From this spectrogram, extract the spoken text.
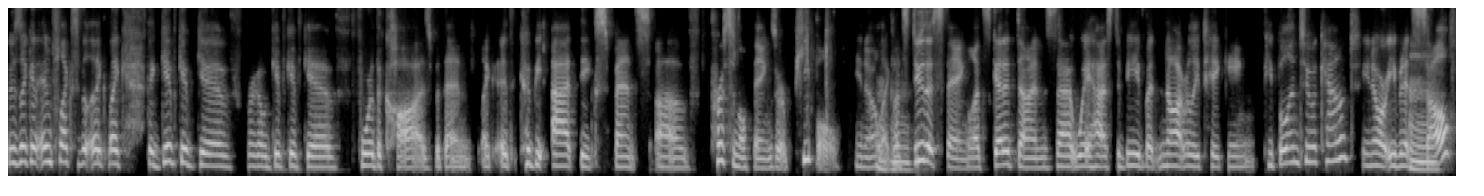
there's like an inflexibility, like like they give, give, give, Virgo, give, give, give for the cause, but then like it could be at the expense of personal things or people. You know, like let's do this thing, let's get it done. It's that way it has to be, but not really taking people into account. You know, or even Mm. itself.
